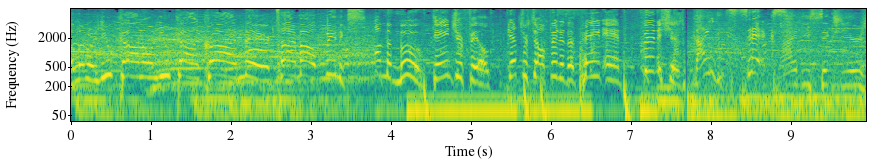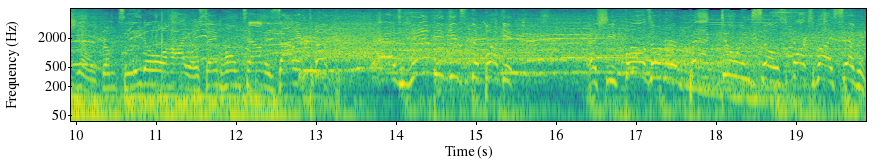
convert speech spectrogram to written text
A little UConn on UConn crime there. Timeout, Phoenix. On the move, Dangerfield gets herself into the paint and finishes 96. 96 years young from Toledo, Ohio. Same hometown as Zia Cooke. As Hamby gets the bucket. As she falls on her back doing so. Sparks by seven.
